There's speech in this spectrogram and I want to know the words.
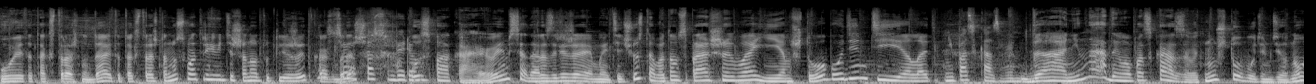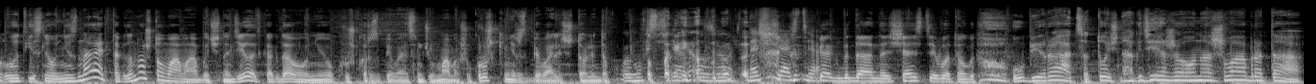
Ой, это так страшно, да, это так страшно. Ну, смотри, видишь, оно тут лежит, как ну, бы, да. Сейчас уберем. Успокаиваемся, да, разряжаем эти чувства, а потом спрашиваем, что будем делать. Не подсказываем. Да, да не надо ему подсказывать. Ну, что будем делать? Ну, вот если он не знает, тогда ну, что мама обычно делает, когда у нее кружка разбивается? Ну, что, у мамы что, кружки не разбивались, что ли? Да, На счастье. Как бы, да, на счастье. Вот он говорит, убираться, точно, а где же у нас швабра-то?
